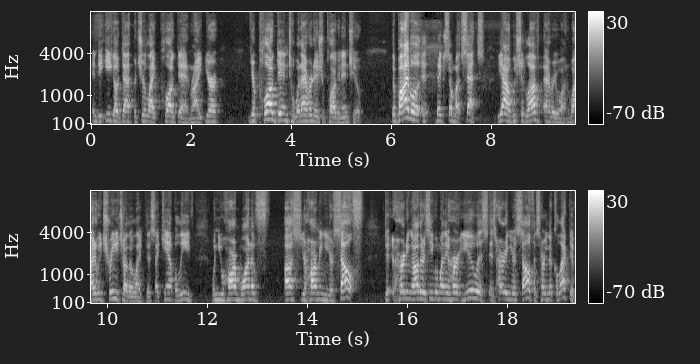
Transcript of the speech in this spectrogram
into ego death, but you're like plugged in, right? You're you're plugged into whatever it is you're plugging into. The Bible it makes so much sense. Yeah, we should love everyone. Why do we treat each other like this? I can't believe when you harm one of us, you're harming yourself. Hurting others, even when they hurt you, is, is hurting yourself. It's hurting the collective.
